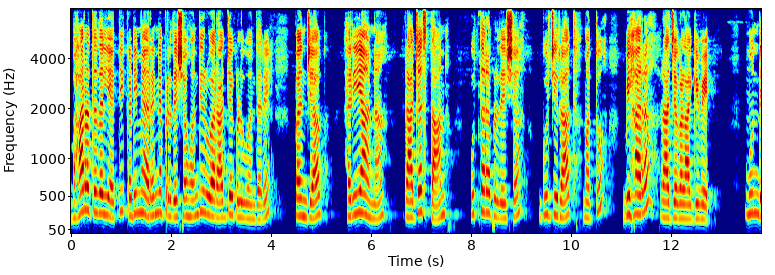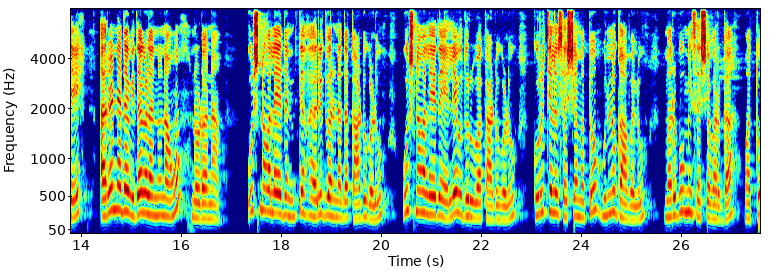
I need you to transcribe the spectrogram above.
ಭಾರತದಲ್ಲಿ ಅತಿ ಕಡಿಮೆ ಅರಣ್ಯ ಪ್ರದೇಶ ಹೊಂದಿರುವ ರಾಜ್ಯಗಳು ಅಂದರೆ ಪಂಜಾಬ್, ಹರಿಯಾಣ, ರಾಜಸ್ಥಾನ್, ಉತ್ತರ ಪ್ರದೇಶ, ಗುಜರಾತ್ ಮತ್ತು ಬಿಹಾರ ರಾಜ್ಯಗಳಾಗಿವೆ. ಮುಂದೆ ಅರಣ್ಯದ ವಿಧಗಳನ್ನು ನಾವು ನೋಡೋಣ. ಉಷ್ಣವಲಯದ ನಿತ್ಯ ಹರಿದ್ವರ್ಣದ ಕಾಡುಗಳು, ಉಷ್ಣವಲಯದ ಎಲೆ ಉದುರುವ ಕಾಡುಗಳು, ಕುರುಚಲು ಸಸ್ಯ ಮತ್ತು ಹುಲ್ಲುಗಾವಲು, ಮರುಭೂಮಿ ಸಸ್ಯವರ್ಗ ಮತ್ತು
